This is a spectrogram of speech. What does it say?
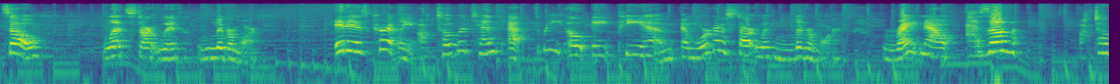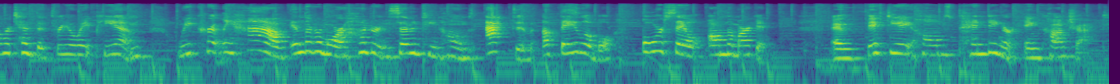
So let's start with Livermore. It is currently October 10th at 3.08 p.m. and we're going to start with Livermore. Right now, as of October 10th at 3.08 p.m., we currently have in Livermore 117 homes active, available, for sale on the market, and 58 homes pending or in contract.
